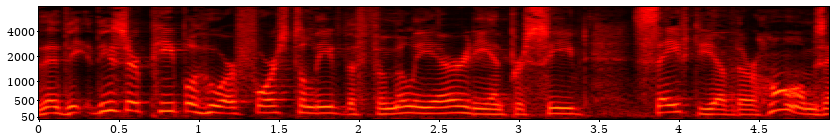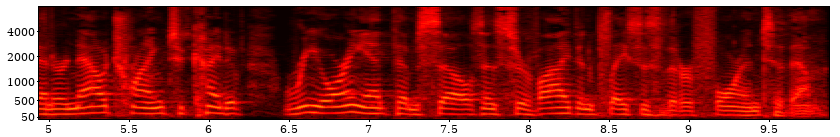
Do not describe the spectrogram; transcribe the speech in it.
The, the, these are people who are forced to leave the familiarity and perceived safety of their homes and are now trying to kind of reorient themselves and survive in places that are foreign to them.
